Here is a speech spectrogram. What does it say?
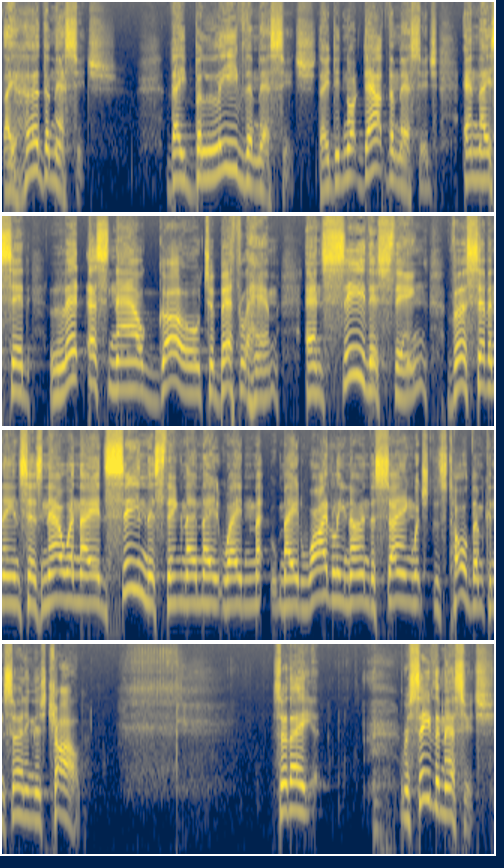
they heard the message. They believed the message. They did not doubt the message. And they said, Let us now go to Bethlehem and see this thing. Verse 17 says, Now when they had seen this thing, they made, made widely known the saying which was told them concerning this child. So they received the message,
